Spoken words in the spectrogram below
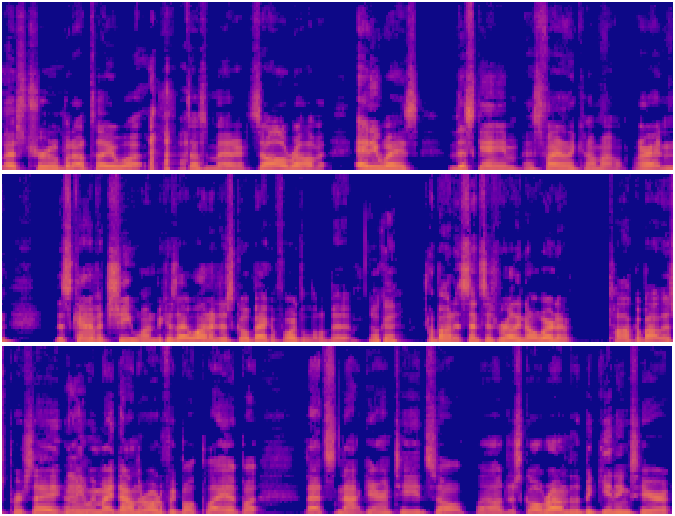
that's true, but I'll tell you what, it doesn't matter. It's all irrelevant. Anyways, this game has finally come out. All right, and this is kind of a cheat one because I want to just go back and forth a little bit Okay. about it since there's really nowhere to talk about this per se. I Yeah. mean, we might down the road if we both play it, but that's not guaranteed. So, well, I'll just go around to the beginnings here,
